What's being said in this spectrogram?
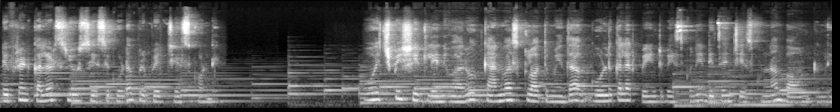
డిఫరెంట్ కలర్స్ యూస్ చేసి కూడా ప్రిపేర్ చేసుకోండి. ఓహెచ్పి షీట్ లేని వారు క్యాన్వాస్ క్లాత్ మీద గోల్డ్ కలర్ పెయింట్ వేసుకుని డిజైన్ చేసుకున్నా బాగుంటుంది.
